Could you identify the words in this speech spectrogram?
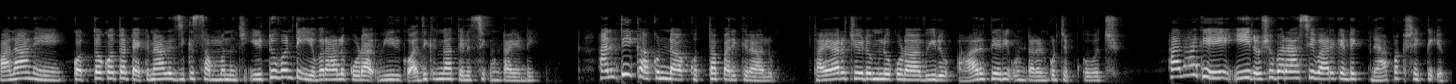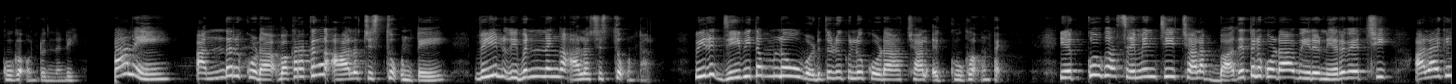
అలానే కొత్త కొత్త టెక్నాలజీకి సంబంధించి ఎటువంటి వివరాలు కూడా వీరికి అధికంగా తెలిసి ఉంటాయండి. అంతేకాకుండా కొత్త పరికరాలు. తయారు చేయడంలో కూడా వీరు ఆరితేరి ఉంటారని కూడా చెప్పుకోవచ్చు. అలాగే ఈ వృషభరాశి వారికంటే వారికి అంటే జ్ఞాపక శక్తి ఎక్కువగా ఉంటుందండి. కానీ అందరూ కూడా ఒక రకంగా ఆలోచిస్తూ ఉంటే వీళ్ళు విభిన్నంగా ఆలోచిస్తూ ఉంటారు. వీరి జీవితంలో ఒడిదుడుకులు కూడా చాలా ఎక్కువగా ఉంటాయి. ఎక్కువగా శ్రమించి చాలా బాధ్యతలు కూడా వీరు నెరవేర్చి అలాగే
